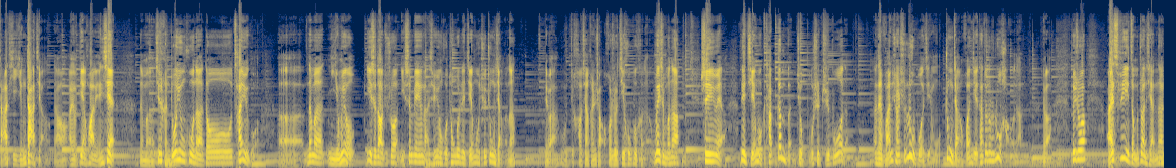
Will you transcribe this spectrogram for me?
答题赢大奖，然后还有电话连线。那么其实很多用户呢都参与过，呃，那么你有没有意识到，就说你身边有哪些用户通过这节目去中奖了呢？对吧？我好像很少，或者说几乎不可能。为什么呢？是因为啊。那节目它根本就不是直播的，那完全是录播节目，中奖环节它都是录好的，对吧？所以说，SP 怎么赚钱呢？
